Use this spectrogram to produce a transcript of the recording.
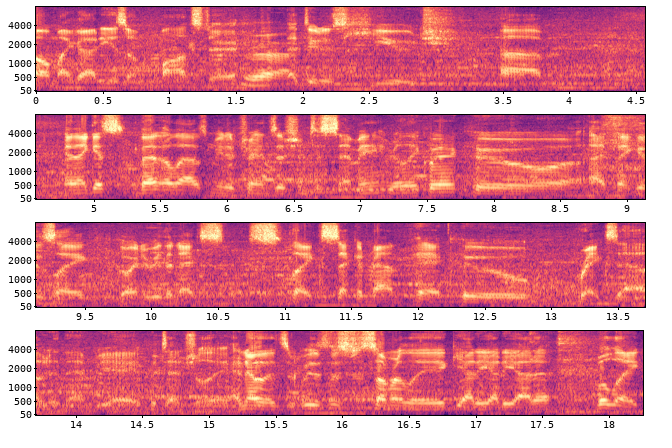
Oh my God, he is a monster. Yeah. That dude is huge. Um, and I guess that allows me to transition to Semi really quick, who I think is like going to be the next like second round pick who breaks out in the NBA potentially. I know that's this is summer league, yada yada yada, but like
